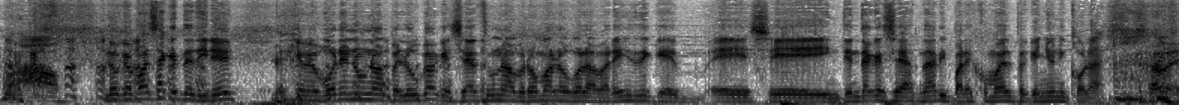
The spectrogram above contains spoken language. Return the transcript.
Wow. Lo que pasa que te diré que me ponen una peluca que se hace una broma, luego la veréis, de que eh, se intenta que sea Aznar y parezco más el pequeño Nicolás, ¿sabes?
